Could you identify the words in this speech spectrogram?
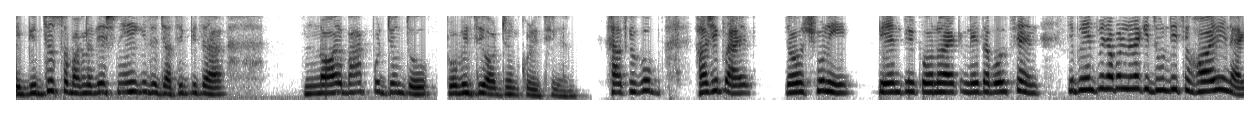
এই বিধ্বস্ত বাংলাদেশ নিয়েই কিন্তু জাতির পিতা নয় ভাগ পর্যন্ত প্রবৃদ্ধি অর্জন করেছিলেন। আজকে খুব হাসি পায় যখন শুনি বিএনপির কোনো এক নেতা বলছেন যে বিএনপির আমলে নাকি দুর্নীতি হয়ই নাই।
